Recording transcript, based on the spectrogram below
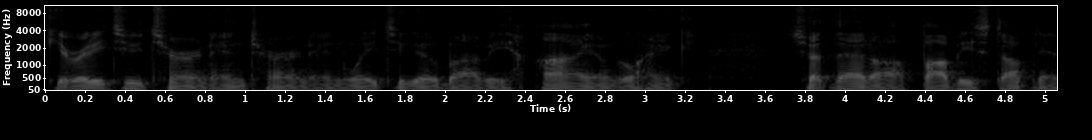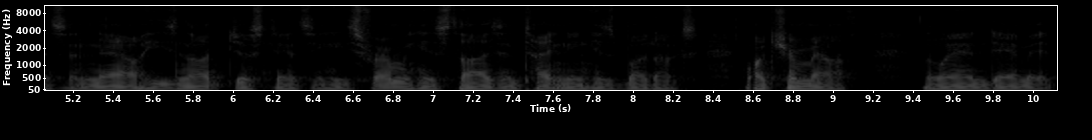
Get ready to turn and turn and way to go, Bobby. Hi, Uncle Hank. Shut that off. Bobby, stop dancing. Now, he's not just dancing. He's firming his thighs and tightening his buttocks. Watch your mouth. Luann, damn it.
